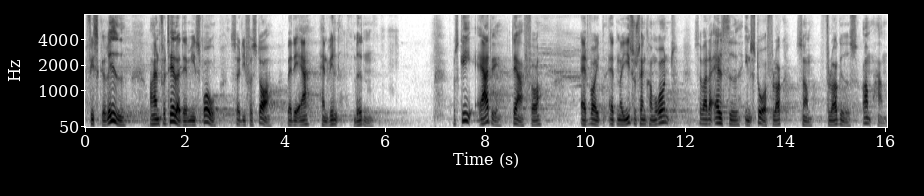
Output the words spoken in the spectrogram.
fiskeriet, og han fortæller dem i et sprog, så de forstår, hvad det er, han vil med dem. Måske er det derfor, at, hvor, at når Jesus han kom rundt, så var der altid en stor flok, som flokkedes om ham.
